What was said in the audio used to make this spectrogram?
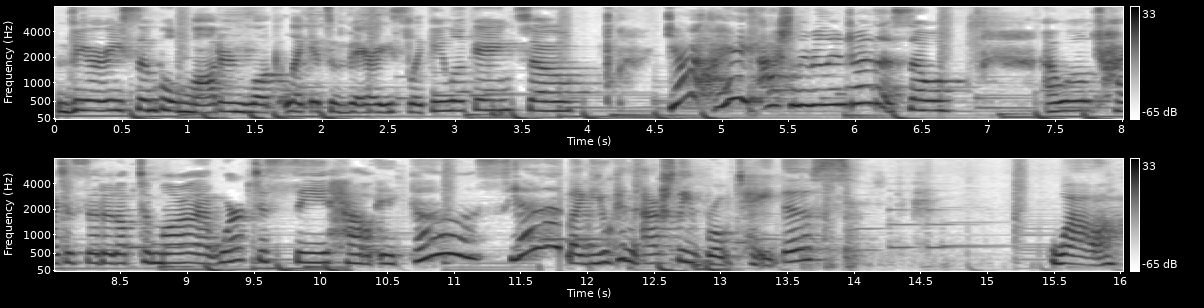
very simple modern look, like it's very slicky looking. So yeah, I actually really enjoy this. So I will try to set it up tomorrow at work to see how it goes. Yeah, like you can actually rotate this. Wow.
